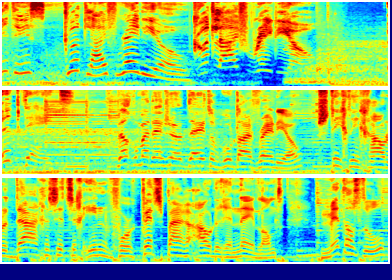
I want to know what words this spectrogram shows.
Dit is Good Life Radio. Good Life Radio. Update. Welkom bij deze update op Good Life Radio. Stichting Gouden Dagen zet zich in voor kwetsbare ouderen in Nederland. Met als doel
